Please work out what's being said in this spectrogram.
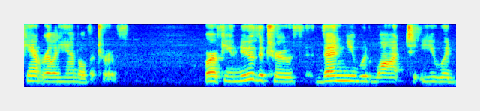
can't really handle the truth. Or if you knew the truth, then you would want to, you would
